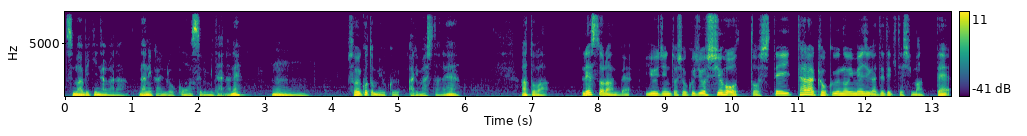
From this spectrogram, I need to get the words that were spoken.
つまびきながら何かに録音するみたいなね。うん。そういうこともよくありましたね。あとは、レストランで友人と食事をしようとしていたら曲のイメージが出てきてしまって、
